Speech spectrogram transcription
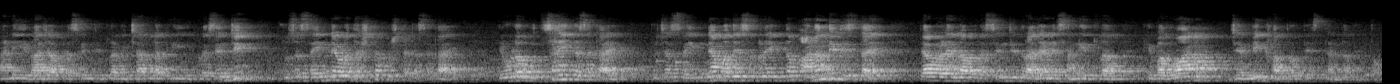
आणि राजा प्रसेनजितला विचारलं की प्रसेनजित तुझं सैन्य एवढं धष्टपुष्ट कसं काय? एवढं उत्साही कसं काय? तुझ्या सैन्यामध्ये सगळे एकदम आनंदी दिसत आहे त्यावेळेला प्रसेनजित राजाने सांगितलं की भगवान जे मी खातो तेच त्यांना देतो.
